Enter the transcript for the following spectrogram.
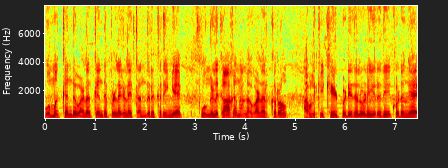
உமக்கென்று வளர்க்க இந்த பிள்ளைகளை தந்திருக்கிறீங்க. உங்களுக்காக நாங்கள் வளர்க்குறோம். அவங்களுக்கு கீழ்ப்படிதலோட இறுதியை கொடுங்க.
